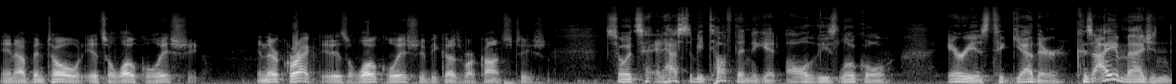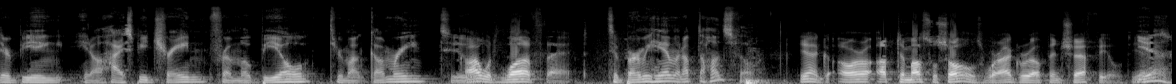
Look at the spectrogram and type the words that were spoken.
And I've been told it's a local issue. And they're correct, it is a local issue because of our Constitution. So it's it has to be tough then to get all of these local areas together because I imagine there being you know a high speed train from Mobile through Montgomery to I would love that. to Birmingham and up to Huntsville. Yeah, or up to Muscle Shoals where I grew up in Sheffield. yes. Yeah.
